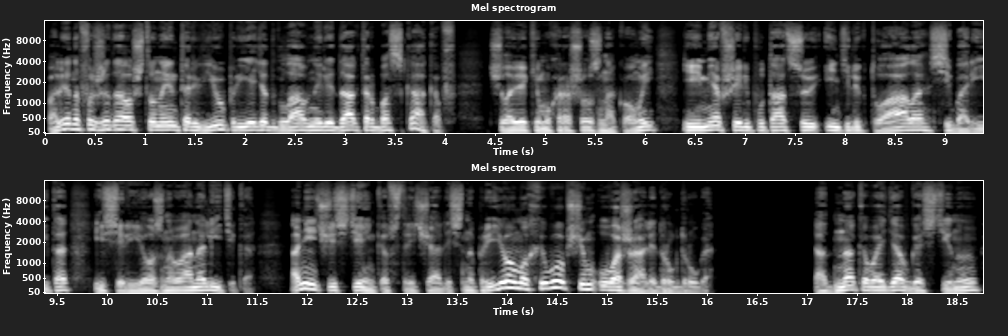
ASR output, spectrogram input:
Поленов ожидал, что на интервью приедет главный редактор Баскаков, человек ему хорошо знакомый и имевший репутацию интеллектуала, сибарита и серьезного аналитика. Они частенько встречались на приемах и, в общем, уважали друг друга. Однако, войдя в гостиную,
